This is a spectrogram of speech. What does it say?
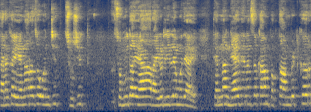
कारण का येणारा जो वंचित शोषित समुदाय ह्या रायगड जिल्ह्यामध्ये आहे त्यांना न्याय देण्याचं काम फक्त आंबेडकर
